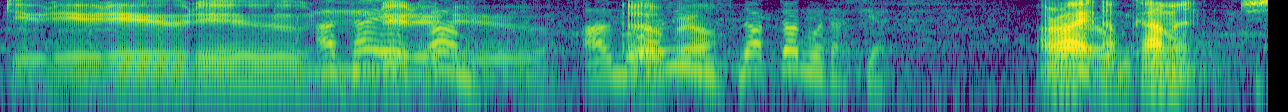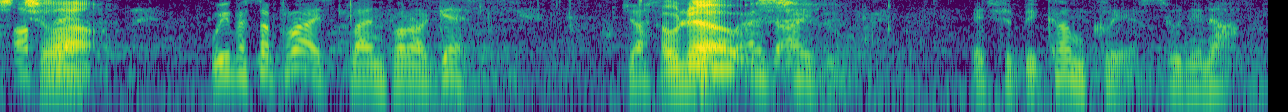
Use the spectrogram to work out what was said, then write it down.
Do do do do Altair, do come. do do. Al Hello, bro. Mualim's not done with us yet. All right, I'm coming. Just chill out. We've a surprise plan for our guests. Just Oh, no. as I do. It should become clear soon enough.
